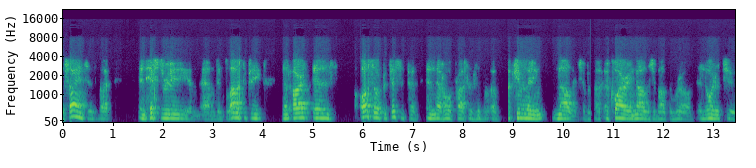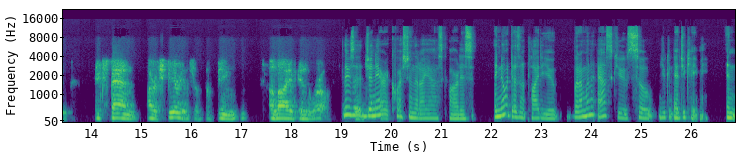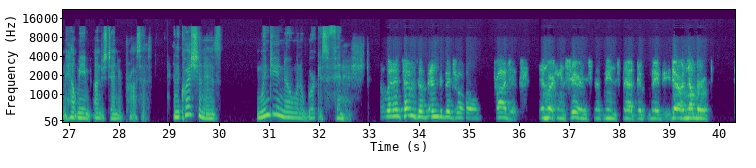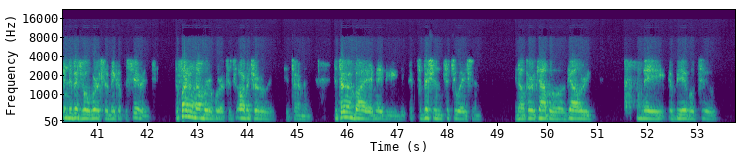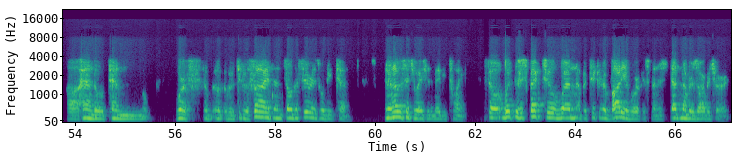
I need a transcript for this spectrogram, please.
the sciences, but in history and, and in philosophy, that art is also a participant in that whole process of, of accumulating knowledge, of uh, acquiring knowledge about the world in order to expand our experience of, of being alive in the world. There's a generic question that I ask artists. I know it doesn't apply to you, but I'm going to ask you so you can educate me and help me understand your process. And the question is when do you know when a work is finished? Well, in terms of individual projects and working in series, that means that there may be, there are a number of individual works that make up the series. The final number of works is arbitrarily determined, determined by maybe the exhibition situation. You know, for example, a gallery may be able to uh, handle 10 works of, of, a particular size, and so the series will be 10. In another situation, it may be 20. So with respect to when a particular body of work is finished, that number is arbitrary.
